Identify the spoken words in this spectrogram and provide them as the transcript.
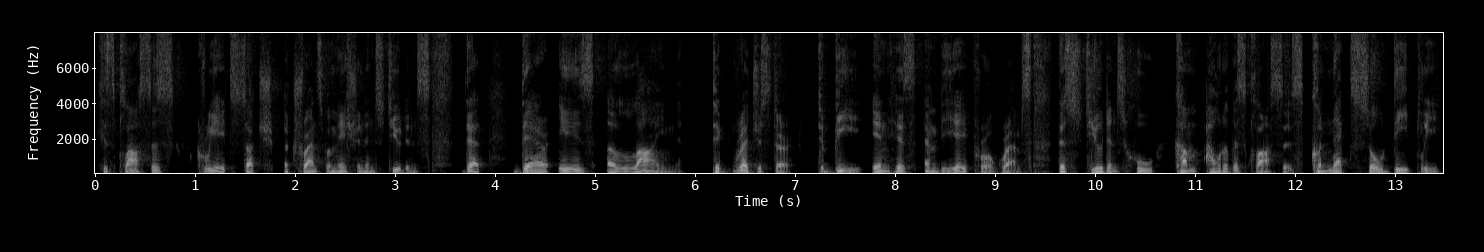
his classes create such a transformation in students that there is a line to register to be in his MBA programs. The students who come out of his classes connect so deeply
